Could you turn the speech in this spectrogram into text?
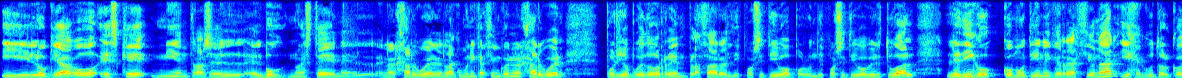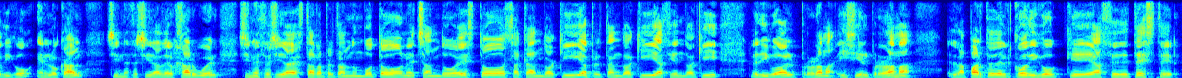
y lo que hago es que mientras el, bug no esté en el, hardware, en la comunicación con el hardware, pues yo puedo reemplazar el dispositivo por un dispositivo virtual, le digo cómo tiene que reaccionar y ejecuto el código en local, sin necesidad del hardware, sin necesidad de estar apretando un botón, echando esto, sacando aquí, apretando aquí, haciendo aquí, le digo al programa. Y si el programa, la parte del código que hace de tester,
